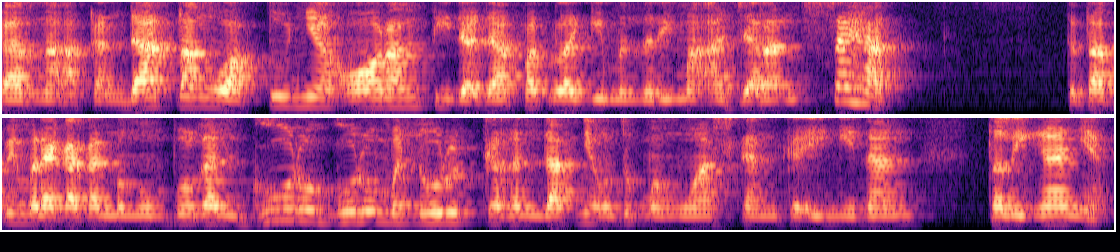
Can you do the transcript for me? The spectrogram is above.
karena akan datang waktunya orang tidak dapat lagi menerima ajaran sehat. Tetapi mereka akan mengumpulkan guru-guru menurut kehendaknya untuk memuaskan keinginan telinganya.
